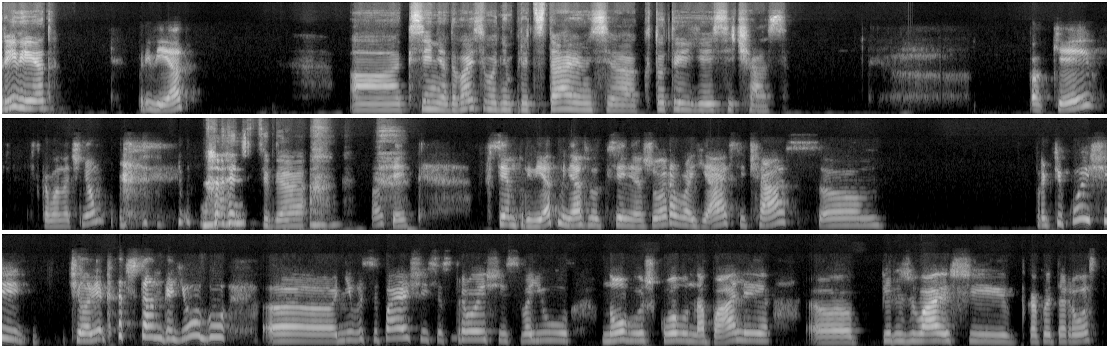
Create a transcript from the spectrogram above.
Привет! Привет! А, Ксения, давай сегодня представимся, кто ты есть сейчас. Окей. С кого начнем? С тебя. Окей. Всем привет, меня зовут Ксения Жорова. Я сейчас эм, практикующий человек штанга-йогу, э, не высыпающийся, строящий свою новую школу на Бали, э, переживающий какой-то рост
